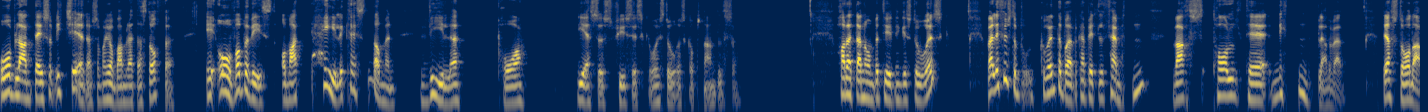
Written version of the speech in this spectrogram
og blant de som ikke er det, som har jobba med dette stoffet, er overbevist om at hele kristendommen hviler på Jesus' fysiske og historiske oppstandelse. Har dette noen betydning historisk? Vel, I første Korinterbrev, kapittel 15, vers 12-19, blir det vel. Der står det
